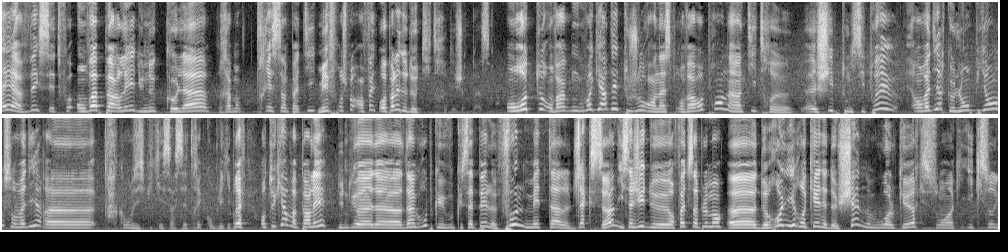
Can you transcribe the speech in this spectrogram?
Et avec cette fois, on va parler d'une collab vraiment très sympathique. Mais franchement, en fait, on va parler de deux titres déjà de base. On retourne, on va, on garder toujours en on va reprendre un titre euh, Chiptune Synthwave. On va dire que l'ambiance, on va dire, euh, vous expliquer ça? C'est très compliqué. Bref, en tout cas, on va parler euh, d'un groupe que, qui s'appelle Full Metal Jackson. Il s'agit de, en fait, simplement euh, de Rolly Rocket et de Shane Walker qui sont, qui, qui sont,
